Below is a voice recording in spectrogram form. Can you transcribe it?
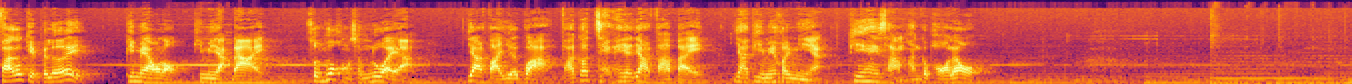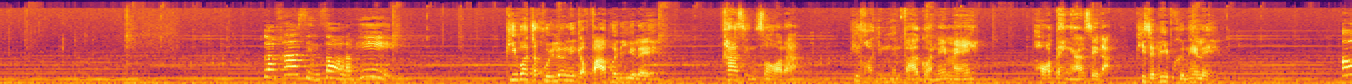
ฟ้าก็เก็บไปเลย พี่แมวหรอกพี่ไม่อยากได้ ส่วนพวกของชำร่วยอะญาติฟ้าเยอะกว่า ฟ้าก็แจกให้ญาติญาติฟ้าไปญาติพี่ไม่ค่อยมีอะพี่ให้สามพันก็พอแล้ว สินสอดล่ะพี่ พี่ว่าจะคุยเรื่องนี้กับฟ้าพอดีเลย ค่าสินสอดอะ พี่ขอยืมเงินฟ้าก่อนได้ไหม พอแต่งงานเสร็จอะ พี่จะรีบคืนให้เลย เอ้า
